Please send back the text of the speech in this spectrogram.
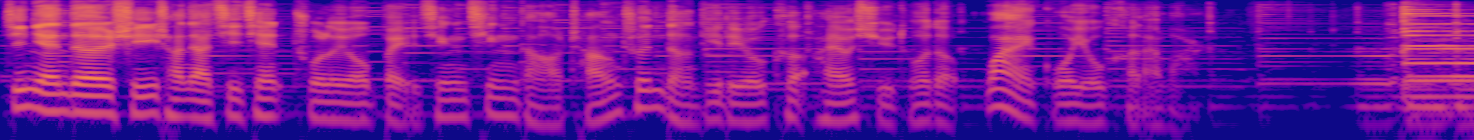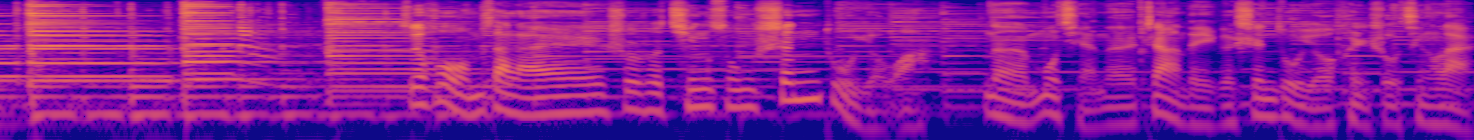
今年的十一长假期间，除了有北京、青岛、长春等地的游客，还有许多的外国游客来玩。最后，我们再来说说轻松深度游啊。那目前呢，这样的一个深度游很受青睐。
